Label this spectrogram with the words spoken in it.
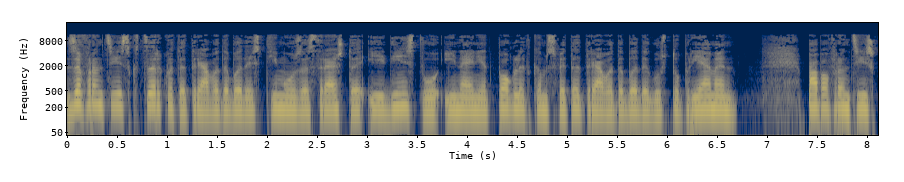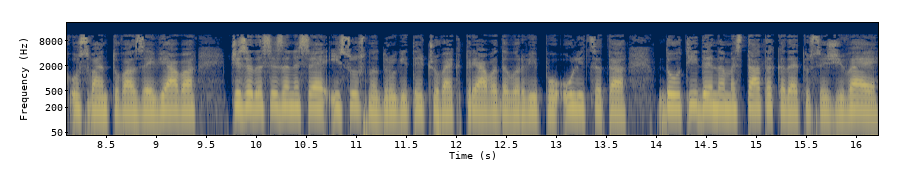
За Франциск църквата трябва да бъде стимул за среща и единство и нейният поглед към света трябва да бъде гостоприемен – Папа Франциск освен това заявява, че за да се занесе Исус на другите, човек трябва да върви по улицата, да отиде на местата, където се живее,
